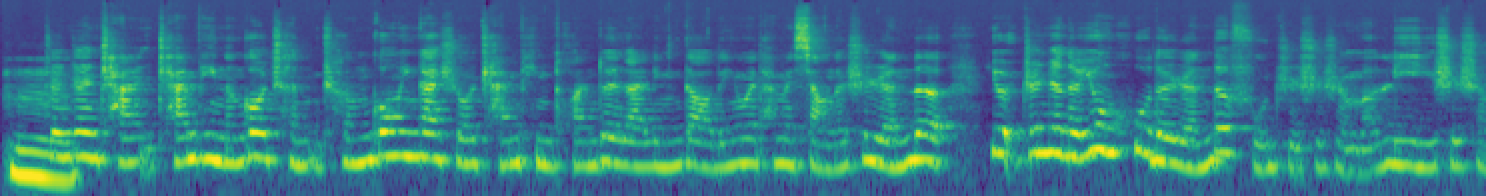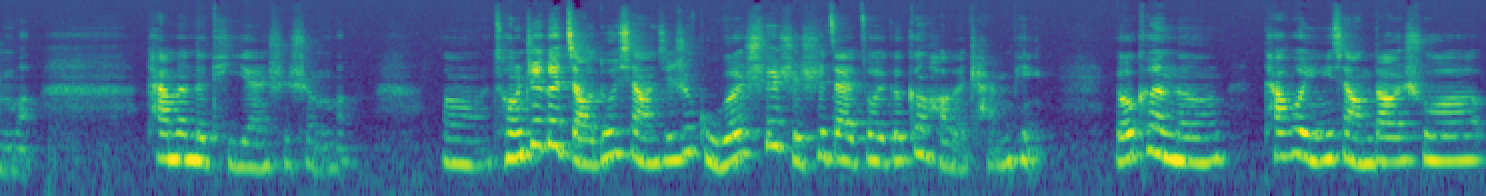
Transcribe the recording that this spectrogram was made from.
嗯，真正产产品能够成成功，应该是由产品团队来领导的，因为他们想的是人的用真正的用户的人的福祉是什么，利益是什么，他们的体验是什么。嗯，从这个角度想，其实谷歌确实是在做一个更好的产品，有可能它会影响到说，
